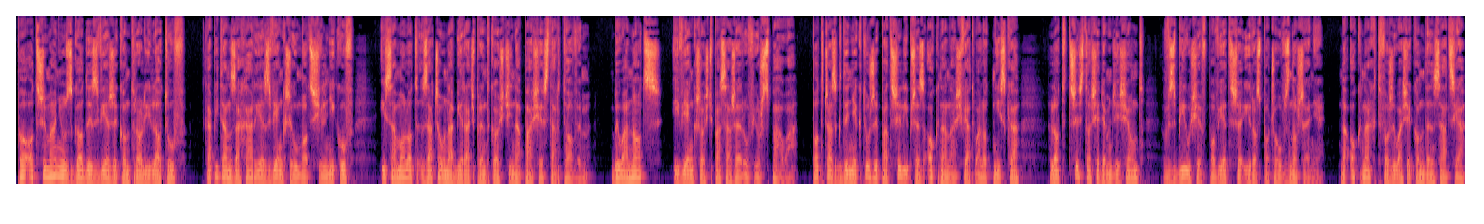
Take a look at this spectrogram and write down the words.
Po otrzymaniu zgody z wieży kontroli lotów, kapitan Zacharie zwiększył moc silników i samolot zaczął nabierać prędkości na pasie startowym. Była noc i większość pasażerów już spała. Podczas gdy niektórzy patrzyli przez okna na światła lotniska, lot 370 wzbił się w powietrze i rozpoczął wznoszenie. Na oknach tworzyła się kondensacja,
